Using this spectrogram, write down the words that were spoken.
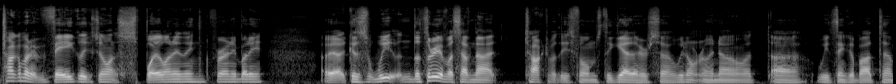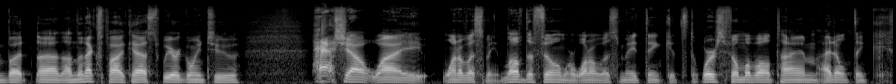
talk about it vaguely, cause we don't want to spoil anything for anybody. Uh, cause we, the three of us, have not talked about these films together, so we don't really know what uh, we think about them. But uh, on the next podcast, we are going to hash out why one of us may love the film or one of us may think it's the worst film of all time. I don't think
